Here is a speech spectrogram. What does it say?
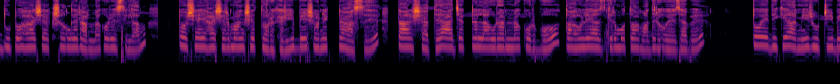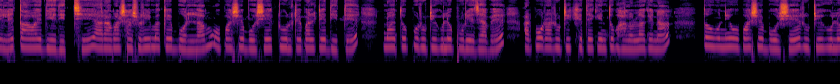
দুটো হাঁস একসঙ্গে রান্না করেছিলাম। তো সেই হাঁসের মাংসের তরকারি বেশ অনেকটা আছে। তার সাথে আজ একটা লাউ রান্না করব, তাহলে আজকের মতো আমাদের হয়ে যাবে। তো এদিকে আমি রুটি বেলে তাওয়ায় দিয়ে দিচ্ছি, আর আমার শাশুড়ি মাকে বললাম, ওপাশে বসে একটু উল্টে পাল্টে দিতে, নয়তো রুটিগুলো পুড়ে যাবে, আর পোড়া রুটি খেতে কিন্তু ভালো লাগে না। তো উনি ওপাশে বসে রুটিগুলো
